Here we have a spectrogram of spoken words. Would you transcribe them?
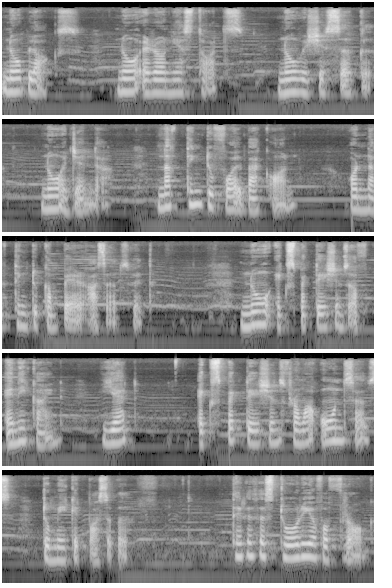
no blocks, no erroneous thoughts, no vicious circle, no agenda, nothing to fall back on, or nothing to compare ourselves with. No expectations of any kind, yet expectations from our own selves to make it possible there is a story of a frog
